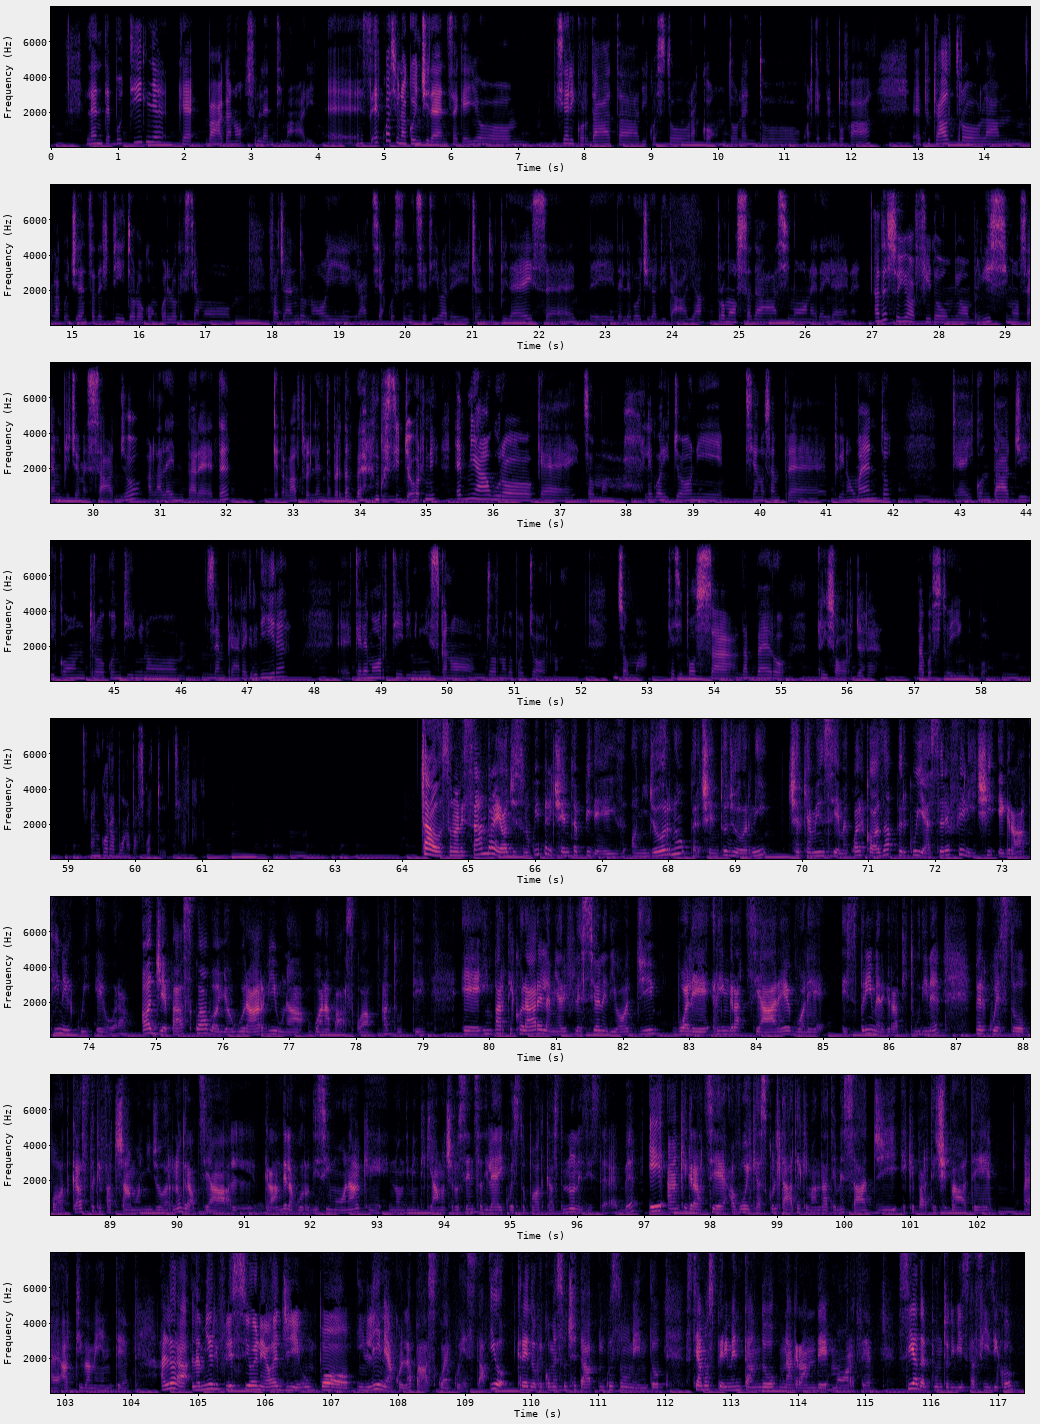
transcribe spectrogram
Lente bottiglie che vagano su lenti mari. È, è quasi una coincidenza che io mi sia ricordata di questo racconto letto qualche tempo fa, eh, più che altro la, la coincidenza del titolo con quello che stiamo facendo noi grazie a questa iniziativa dei 100 EP Days e dei, delle voci dall'Italia promossa da Simone e da Irene. Adesso io affido un mio brevissimo semplice messaggio alla lenta rete che tra l'altro è lenta per davvero in questi giorni e mi auguro che insomma le guarigioni siano sempre più in aumento che i contagi di contro continuino sempre a regredire che le morti diminuiscano giorno dopo giorno. Insomma, che si possa davvero risorgere da questo incubo. Ancora buona Pasqua a tutti. Ciao, sono Alessandra e oggi sono qui per i 100 Happy Days. Ogni giorno, per 100 giorni, cerchiamo insieme qualcosa per cui essere felici e grati nel qui e ora. Oggi è Pasqua, voglio augurarvi una buona Pasqua a tutti e in particolare la mia riflessione di oggi vuole ringraziare, vuole esprimere gratitudine per questo podcast che facciamo ogni giorno grazie al grande lavoro di Simona che non dimentichiamocelo senza di lei questo podcast non esisterebbe. E anche grazie a voi che ascoltate che mandate messaggi e che partecipate eh, attivamente allora la mia riflessione oggi un po' in linea con la Pasqua è questa. Io credo che come società in questo momento stiamo sperimentando una grande morte, sia dal punto di vista fisico,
